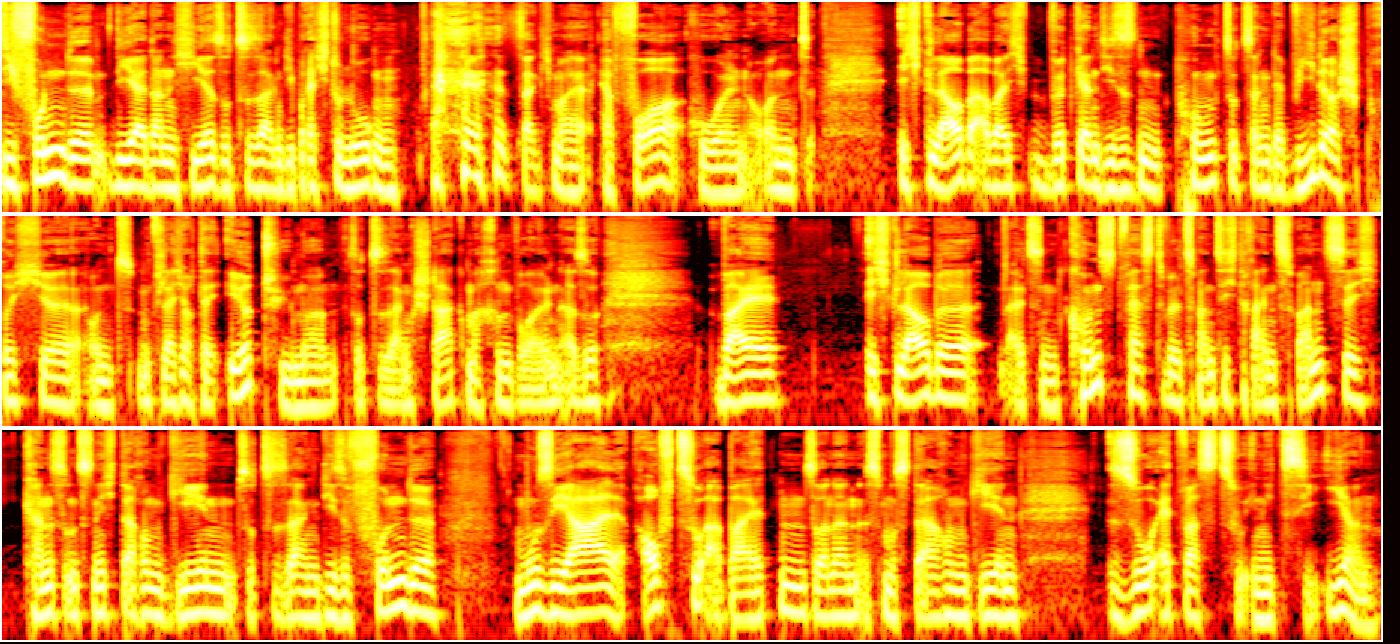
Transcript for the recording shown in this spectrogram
die Funde, die ja dann hier sozusagen die Brechtologen, sag ich mal, hervorholen. Und ich glaube aber, ich würde gern diesen Punkt sozusagen der Widersprüche und vielleicht auch der Irrtümer sozusagen stark machen wollen. Also, weil ich glaube, als ein Kunstfestival 2023 kann es uns nicht darum gehen, sozusagen diese Funde museal aufzuarbeiten, sondern es muss darum gehen, so etwas zu initiieren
